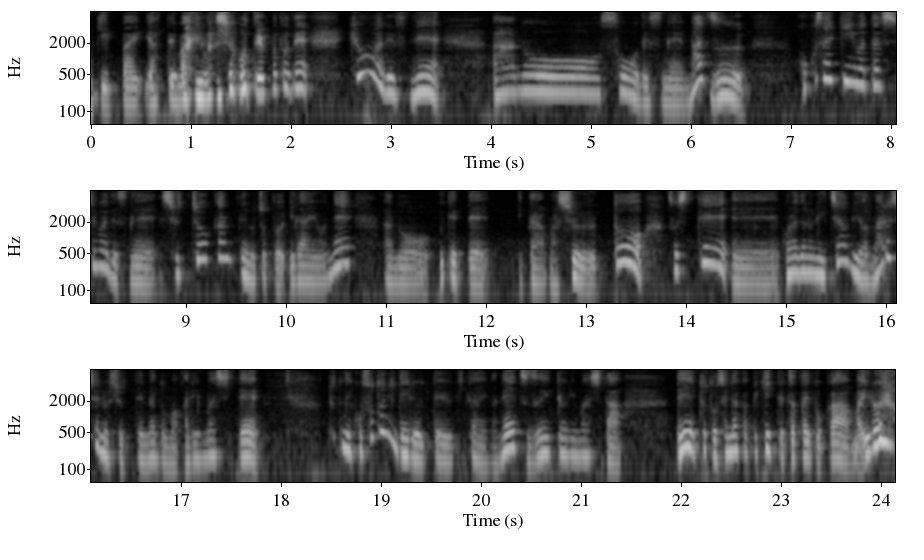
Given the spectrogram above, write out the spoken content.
気いっぱいやってまいりましょうということで今日はですねあのそうですねまずここ最近私はですね出張鑑定のちょっと依頼をねあの受けていた、まあ、週とそして、えー、この間の日曜日はマルシェの出店などもありましてちょっとねこう外に出るっていう機会がね続いておりました。でちょっと背中ピキってやっちゃったりとかいろいろ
